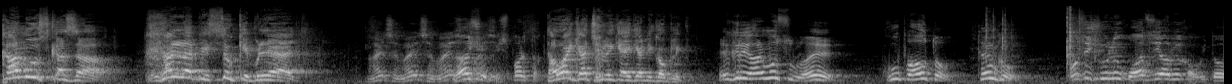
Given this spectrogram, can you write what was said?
Камусказа! ხალები სუკი, блядь! მაიცა, მაიცა, მაიცა. დაშვები სპარტაკ. დავაი გაჩხრიკა ეგენი გოგლიკ. ეგრე არ მოსულა, ე? გუპ აუტო, თენგო. ოზიშვილი ყო აზი არ ვიყავიტო?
